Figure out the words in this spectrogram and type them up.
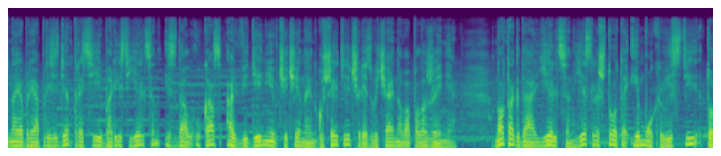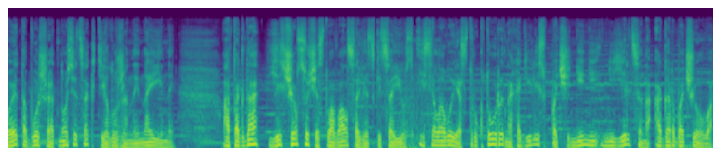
ноября президент России Борис Ельцин издал указ о введении в Чечено-Ингушетии чрезвычайного положения – но тогда Ельцин, если что-то и мог вести, то это больше относится к телу жены Наины. А тогда еще существовал Советский Союз, и силовые структуры находились в подчинении не Ельцина, а Горбачева,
